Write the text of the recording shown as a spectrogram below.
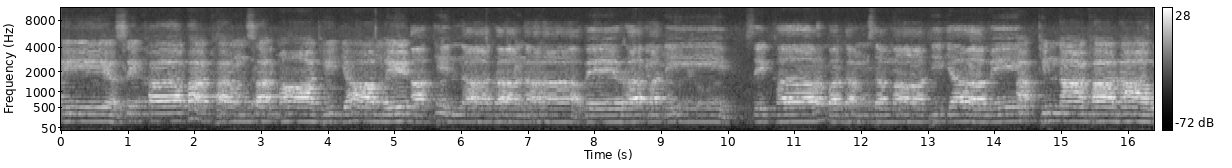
ณีสิกขาปะทังสมาธิยามิอะทินนาทานาเวระมณี สิกขาขาปะทังสมาธิยามิอทินนาทานาเว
